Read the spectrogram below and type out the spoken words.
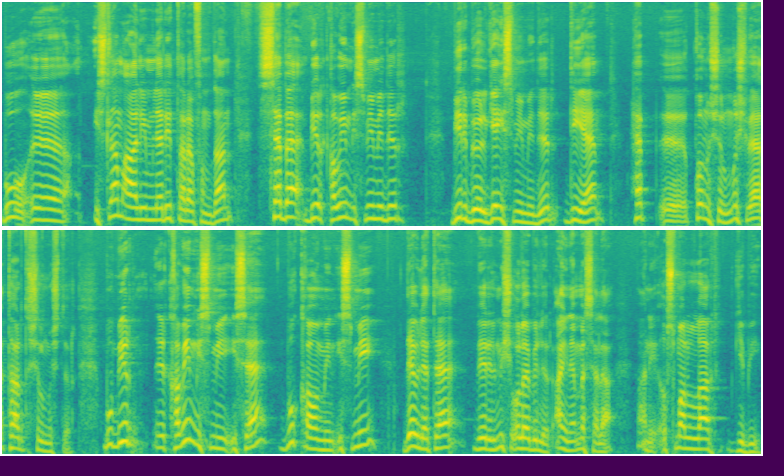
Bu e, İslam alimleri tarafından Sebe bir kavim ismi midir, bir bölge ismi midir diye hep e, konuşulmuş ve tartışılmıştır. Bu bir e, kavim ismi ise bu kavmin ismi devlete verilmiş olabilir. Aynen mesela hani Osmanlılar gibi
